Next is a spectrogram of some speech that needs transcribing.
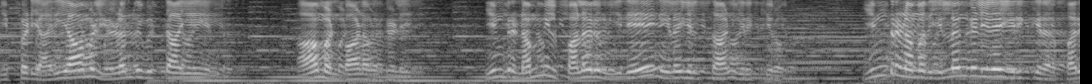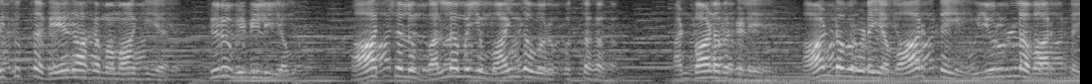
இப்படி அறியாமல் இழந்து விட்டாயே என்று. ஆமன் பாணவர்களே இன்று நம்மில் பலரும் இதே நிலையில் தான் இருக்கிறோம். இன்று நமது இல்லங்களிலே இருக்கிற பரிசுத்த வேதாகமமாகிய திருவிவிலியம் ஆற்றலும் வல்லமையும் வாய்ந்த ஒரு புத்தகம். அன்பானவர்களே ஆண்டவருடைய வார்த்தை உயிருள்ள வார்த்தை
